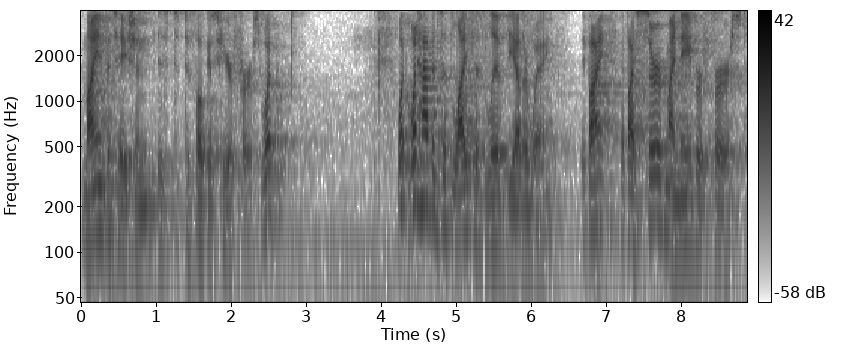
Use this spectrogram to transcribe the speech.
my invitation is to, to focus here first. What, what, what happens if life is lived the other way? If I, if I serve my neighbor first,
